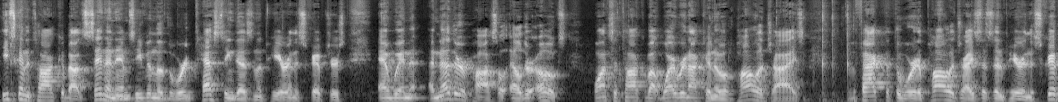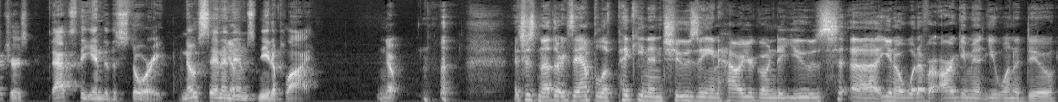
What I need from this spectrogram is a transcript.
he's going to talk about synonyms, even though the word testing doesn't appear in the scriptures. And when another apostle, Elder Oaks, wants to talk about why we're not going to apologize, the fact that the word apologize doesn't appear in the scriptures, that's the end of the story. No synonyms yep. need apply. Nope. it's just another example of picking and choosing how you're going to use, uh, you know, whatever argument you want to do.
